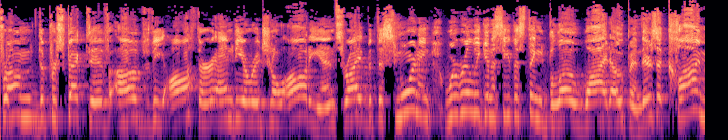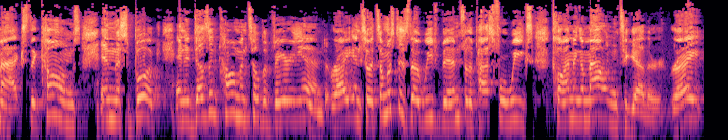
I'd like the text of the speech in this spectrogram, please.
from the perspective of the author and the original audience, right? But this morning, we're really going to see this thing blow wide open. There's a climax that comes in this book, and it doesn't come until the very end, right? And so it's almost as though we've been, for the past four weeks, climbing a mountain together, right?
